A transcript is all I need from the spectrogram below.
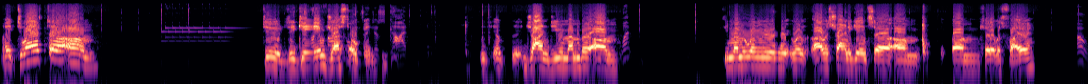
Wait, do I have to? Um. Dude, the game just opened. just got. Uh, John, do you remember? Um, What? You remember when we were when I was trying to get into um um kill it with fire? Oh.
